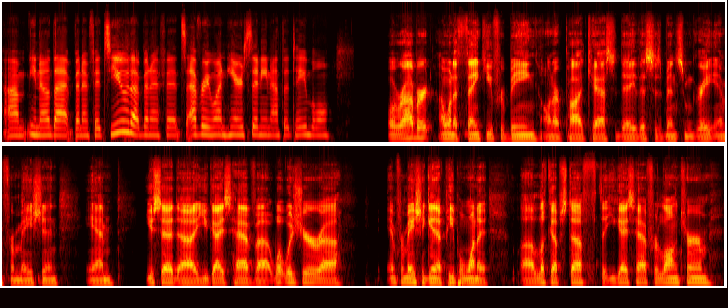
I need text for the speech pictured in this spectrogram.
Um, you know that benefits you that benefits everyone here sitting at the table. Well robert i want to thank you for being on our podcast today. This has been some great information and you said uh, you guys have uh, what was your uh, information again? If people want to uh, look up stuff that you guys have for long-term health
